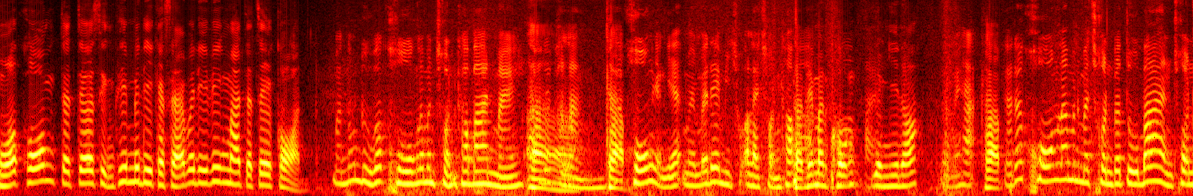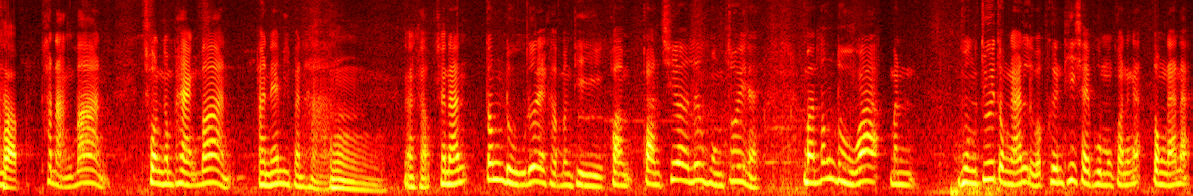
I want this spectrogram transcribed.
หัวโค้งจะเจอสิ่งที่ไม่ดีกระแสไม่ดีวิ่งมาจะเจอก่อน มันต้องดูว่าโค้งแล้วมันชนเข้าบ้านไหมอ่าด้วยพลังครับ ถ้าโค้งอย่างเงี้ยมันไม่ได้มีอะไรชนเข้าแต่บ้านนี่มันโค้งอย่างนี้เนาะ ถูกไหมฮะครับแต่ถ้าโค้งแล้วมันมาชนประตูบ้าน ชนครับ ผนังบ้าน ชนกำแพงบ้าน อันเนี้ยมีปัญหา อืม นะครับ ฉะนั้นต้องดูด้วยครับบางทีความการเชื่อเรื่องฮวงจุ้ยเนี่ย มันต้องดูว่ามันฮวงจุ้ยตรงนั้น หรือว่าพื้นที่ชัยภูมิมงคลนั้นตรงนั้นอะ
